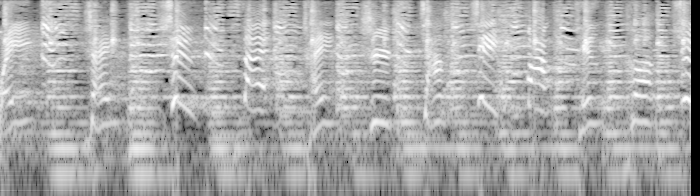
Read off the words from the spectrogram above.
为人生在尘世家。哥是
